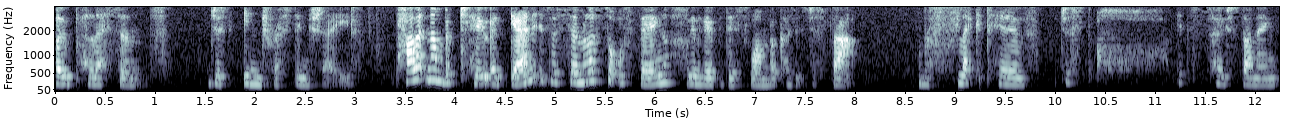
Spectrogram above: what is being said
opalescent, just interesting shade. Palette number two, again, it's a similar sort of thing. We're going to go for this one because it's just that reflective, just, oh, it's so stunning.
